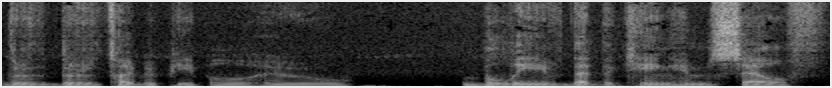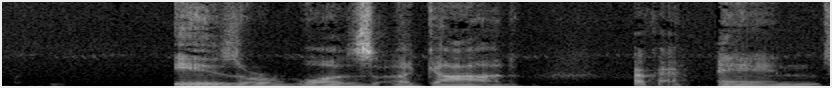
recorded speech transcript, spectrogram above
they're they're the type of people who believe that the king himself is or was a god, Okay. and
